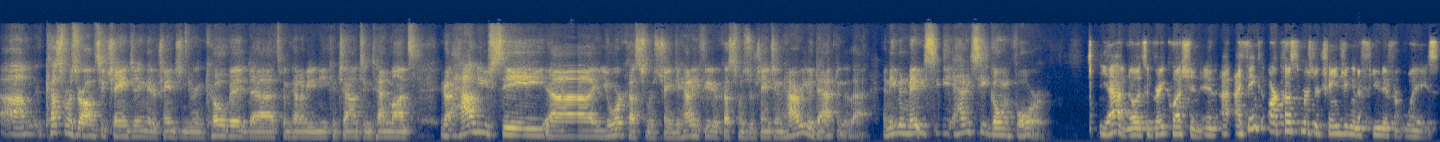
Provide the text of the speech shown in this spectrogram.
Um, customers are obviously changing. They're changing during COVID. Uh, it's been kind of a unique and challenging 10 months. You know, how do you see uh, your customers changing? How do you feel your customers are changing? How are you adapting to that? And even maybe see, how do you see it going forward? Yeah, no, it's a great question. And I, I think our customers are changing in a few different ways.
